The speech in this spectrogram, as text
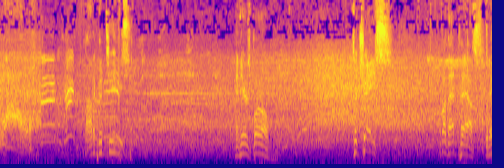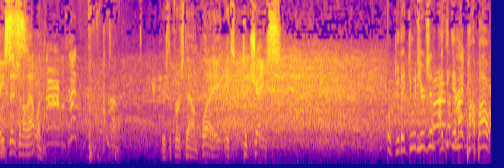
Oh, wow. A lot of good teams. And here's Burrow to Chase. How about that pass? The Chase. precision on that one. Here's the first down play. It's to Chase. Oh, Do they do it here, Jim? I think they might pop out.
